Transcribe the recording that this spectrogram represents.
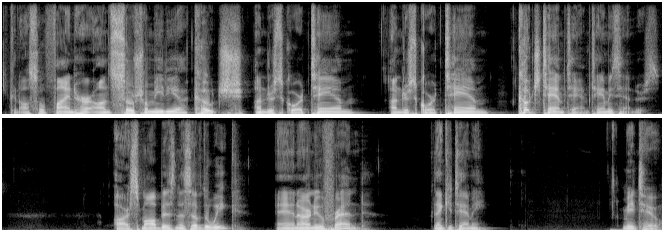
You can also find her on social media, Coach underscore Tam underscore Tam, Coach Tam Tam, Tammy Sanders. Our small business of the week and our new friend. Thank you, Tammy. Me too.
